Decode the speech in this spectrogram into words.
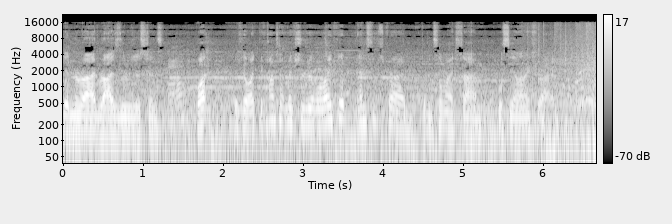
Getting a Ride Rise of the Resistance. But if you like the content, make sure to like it and subscribe. But until next time, we'll see you on the next ride.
